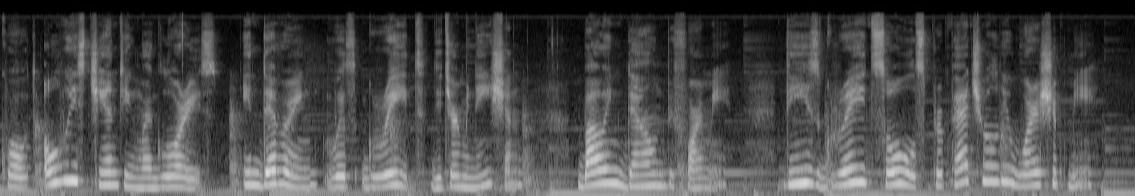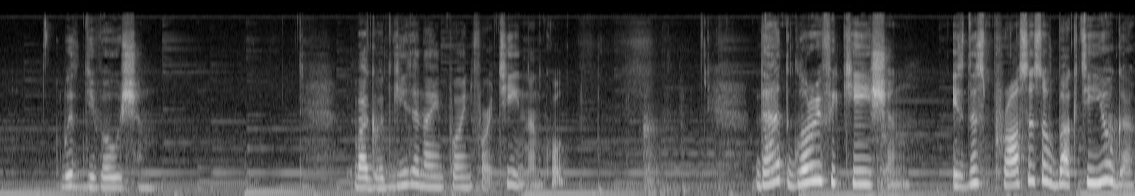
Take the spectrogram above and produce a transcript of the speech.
Quote, always chanting my glories, endeavoring with great determination bowing down before me. These great souls perpetually worship me with devotion. Bhagavad Gita 9.14 unquote. That glorification is this process of bhakti yoga,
